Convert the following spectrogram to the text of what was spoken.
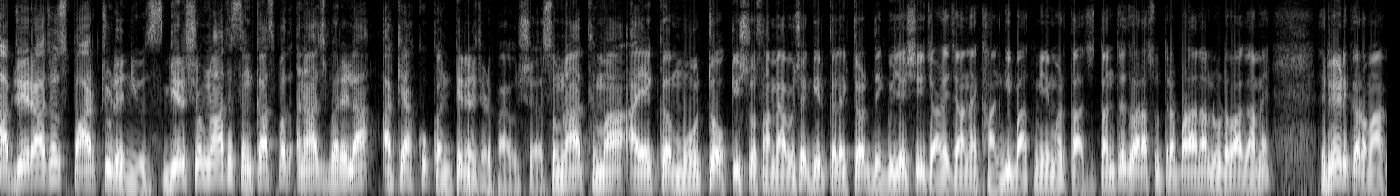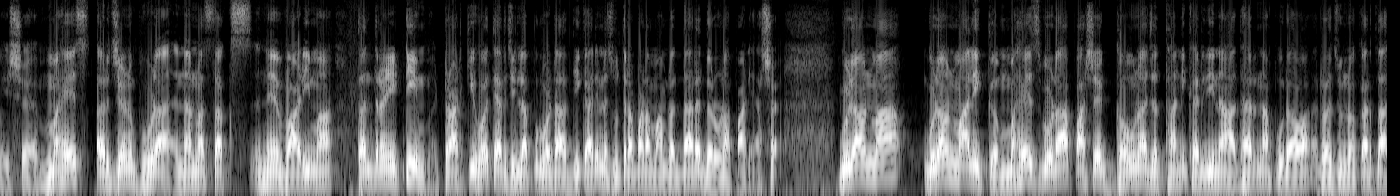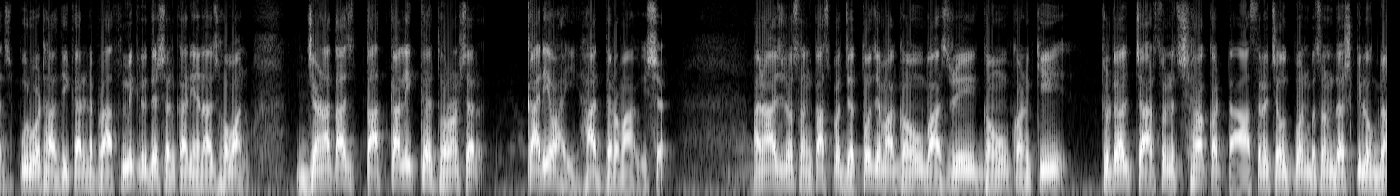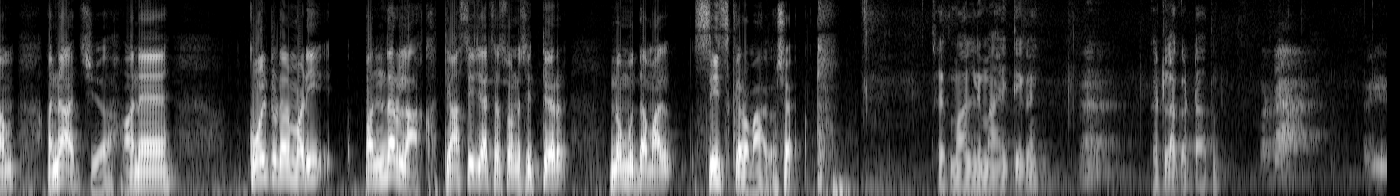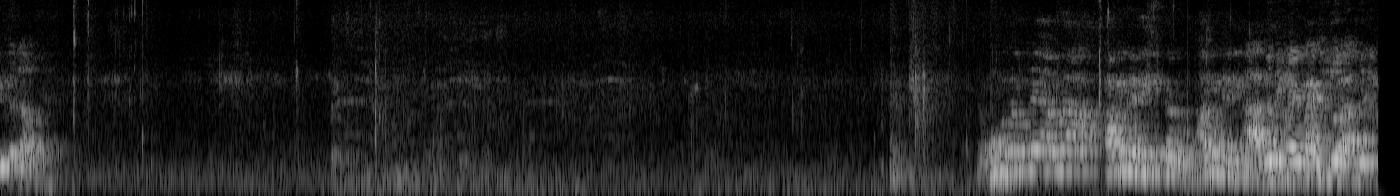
આપ જોઈ રહ્યા છો Spark today news Gir Somnath શંકાસ્પદ અનાજ ભરેલા આખે આખું કન્ટેનર ઝડપાયું છે. સોમનાથમાં આ એક મોટો કિસ્સો સામે આવ્યો છે. ગીર કલેક્ટર દિગ્વિજયસિંહ જાડેજાને ખાનગી બાતમીને મળતા જ તંત્ર દ્વારા સૂત્રાપાડાના લોડવા ગામે રેડ કરવામાં આવી છે. મહેશ અર્જણ ભોળા નામના શખ્સને વાડીમાં તંત્રની ટીમ ત્રાટકી હોય ત્યારે જિલ્લા પુરવઠા અધિકારી અને સૂત્રાપાડા મામલતદારે દરોડા પાડ્યા છે. ગોડાઉનમાં ગોડાઉન માલિક મહેશ બોડા પાસે ઘઉંના જથ્થાની ખરીદીના આધારના પુરાવા રજૂ ન કરતા જ પુરવઠા અધિકારીને પ્રાથમિક રીતે સરકારી અનાજ હોવાનું જણાતા જ તાત્કાલિક ધોરણસર કાર્યવાહી હાથ ધરવામાં આવી છે. અનાજનો શંકાસ્પદ જથ્થો જેમાં ઘઉં બાજરી ઘઉં કણકી ટોટલ ચારસો ને છ કટ્ટા આશરે ચૌદ પોઈન્ટ બસો દસ કિલોગ્રામ અનાજ અને કુલ ટોટલ મળી પંદર લાખ ત્યાંસી હજાર છસો ને સિત્તેરનો મુદ્દામાલ સીઝ કરવામાં આવ્યો છે. સાહેબ માલની માહિતી કઈ? કેટલા કટ્ટા હતું? હું તમને આવી આવીને રિંગ કરું આવીને આ બધી મારી પાસે જો આ બધી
